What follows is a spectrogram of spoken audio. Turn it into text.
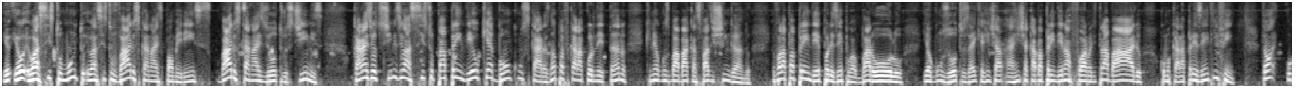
Eu, eu, eu, assisto muito, eu assisto vários canais palmeirenses, vários canais de outros times, Canais de outros times eu assisto para aprender o que é bom com os caras, não para ficar lá cornetando, que nem alguns babacas fazem xingando. Eu vou lá para aprender, por exemplo, o Barolo e alguns outros aí que a gente, a, gente acaba aprendendo a forma de trabalho, como o cara apresenta, enfim. Então, o,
